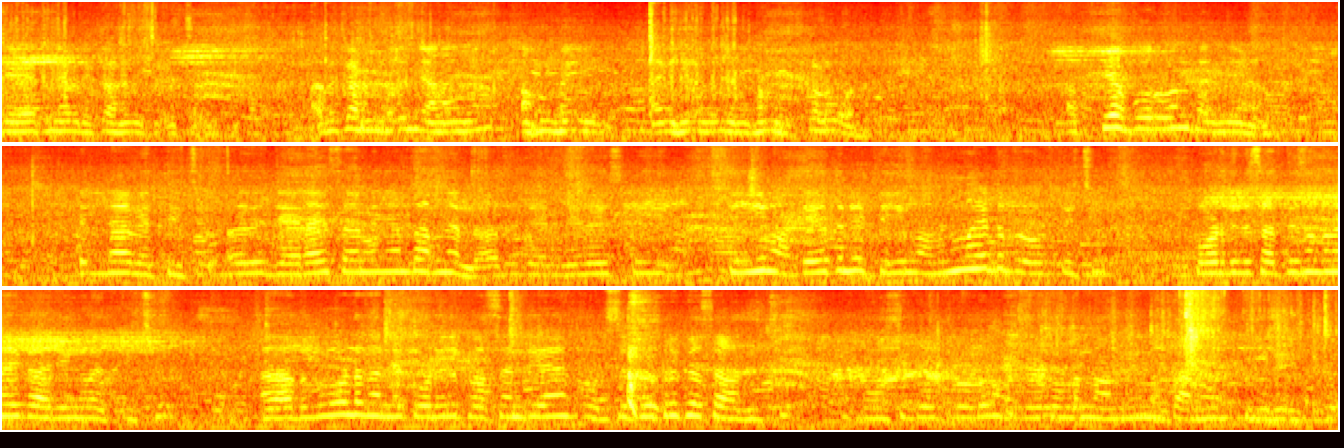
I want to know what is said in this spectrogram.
ജയറ്റിനെ അവർ കാണിച്ചു അത് കണ്ടത് ഞാനും അമ്മയും അനിയനും മക്കളുമാണ് അത്യപൂർവം തന്നെയാണ്. എല്ലാം എത്തിച്ചു. അത് ജയരാജ് സാറിന് ഞാൻ പറഞ്ഞല്ലോ അത് ജയരാജ് ടീം അദ്ദേഹത്തിന്റെ ടീം നന്നായിട്ട് പ്രവർത്തിച്ചു. കോടതിയിൽ സത്യസന്ധമായ കാര്യങ്ങൾ എത്തിച്ചു. അത് അതുപോലെ തന്നെ കോടതിയിൽ പ്രസന്റ് ചെയ്യാൻ പ്രോസിക്യൂട്ടർക്ക് സാധിച്ചു. പ്രോസിക്യൂട്ടറോടും അവരോടുള്ള നന്ദിയെന്ന് പറഞ്ഞ് സ്വീകരിച്ചു.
